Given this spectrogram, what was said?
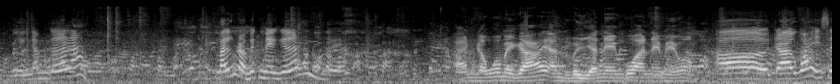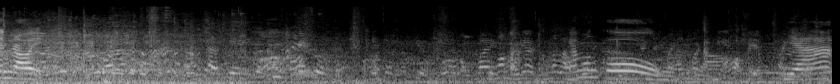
Mọi người ngâm ghế lắm. Lớn rồi biết mê ghế lắm mọi người ạ. anh không có mê gái anh vì anh em của anh em hiểu không? Ờ trời quá hy sinh rồi cảm ơn cô. Dạ.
